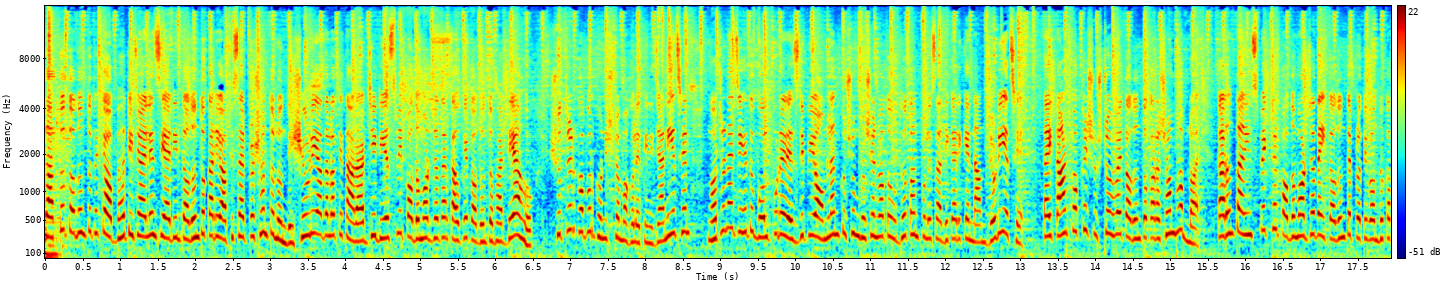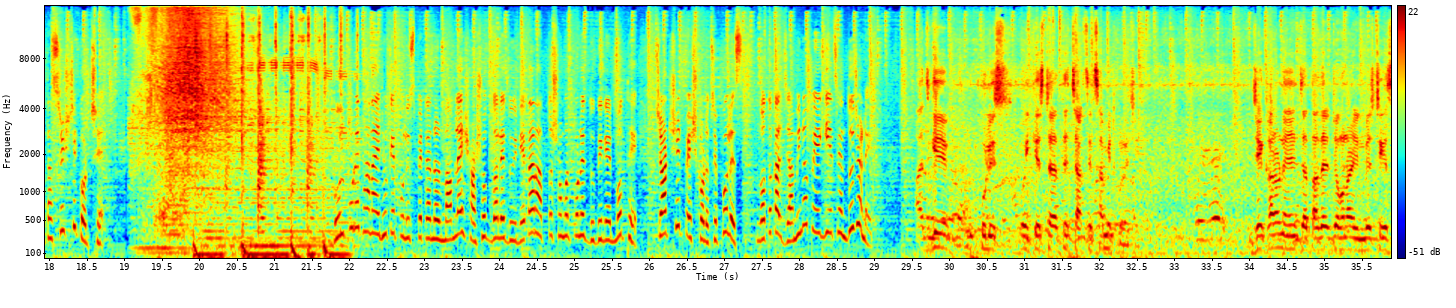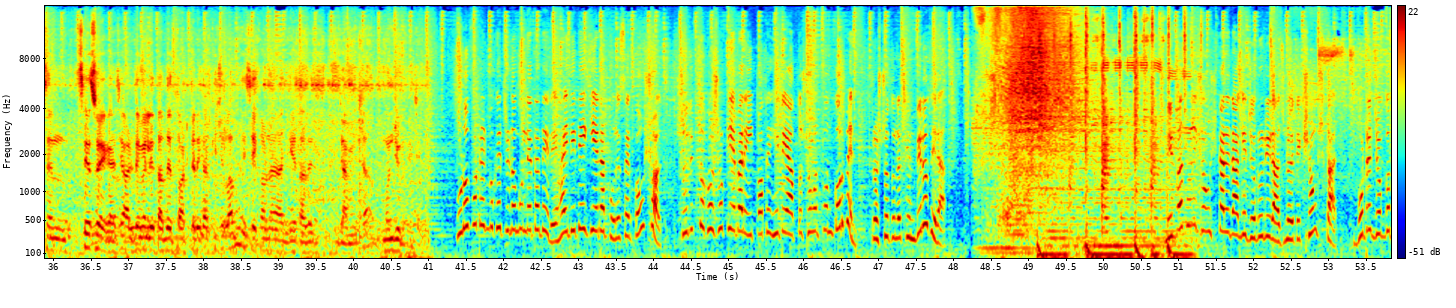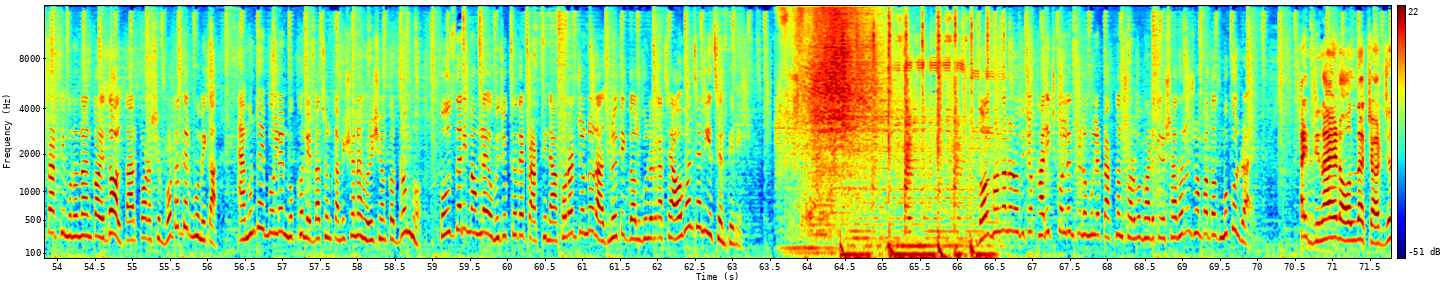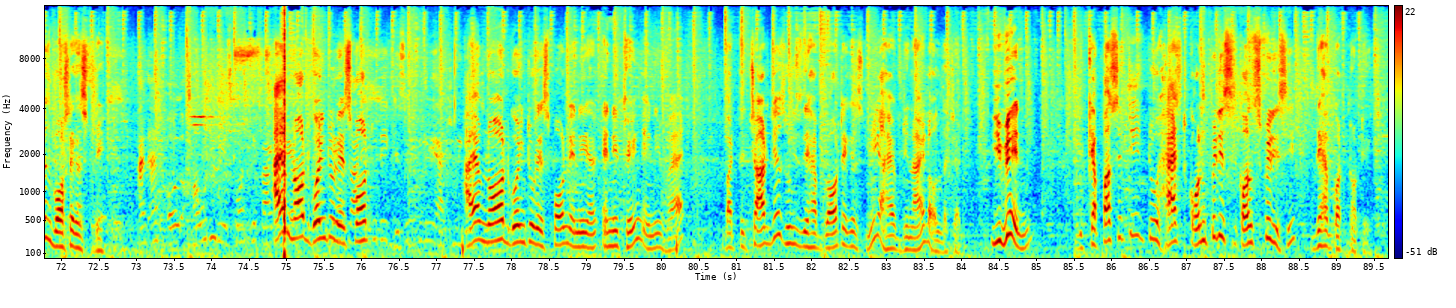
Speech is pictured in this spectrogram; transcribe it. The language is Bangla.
সাত্য তদন্ত থেকে অব্যাহতি চাইলেন সিআইডির তদন্তকারী অফিসার প্রশান্ত নন্দী। শিউরি আদালতে তাঁর আর্জি ডিএসপি পদমর্যাদার কাউকে তদন্তভার দেওয়া হোক। সূত্রের খবর ঘনিষ্ঠ মহলে তিনি জানিয়েছেন, ঘটনায় যেহেতু বোলপুরের এসডিপিও অমলান কুসুম ঘোষের মতো ঊর্ধ্বতন পুলিশ আধিকারিকের নাম জড়িয়েছে, তাই তাঁর পক্ষে সুষ্ঠুভাবে তদন্ত করা সম্ভব নয়, কারণ তার ইন্সপেক্টর পদমর্যাদা এই তদন্তে প্রতিবন্ধকতা সৃষ্টি করছে। বোলপুরে থানায় ঢুকে পুলিশ পেটানোর মামলায় শাসক দলে দুই নেতার আত্মসমর্পণের দুদিনের মধ্যে চার্জশিট পেশ করেছে পুলিশ। গতকাল জামিনও পেয়ে গিয়েছেন দুজনে। আজকে পুলিশ ওই কেসটাতে চার্জশিট সাবমিট করেছে। যে কারণে যা তাদের যখন আর ইনভেস্টিগেশন শেষ হয়ে গেছে আলটিমেটলি তাদের তো আটকে কিছু লাভ নেই, সেই কারণে আজকে তাদের জামিনটা মঞ্জুর হয়েছে। পুরোপটের মুখে তৃণমূল নেতাদের রেহাই দিতেই কি এটা পুলিশের কৌশল? সুদীপ্ত ঘোষকে এবার এই পথে হেঁটে আত্মসমর্পণ করবেন? প্রশ্ন তুলেছেন বিরোধীরা। নির্বাচনী সংস্কারের আগে জরুরি রাজনৈতিক সংস্কার ভোটের যোগ্য প্রার্থী মনোনয়ন করে দল তারপর আসে ভোটারদের ভূমিকা এমনটাই বললেন মুখ্য নির্বাচন কমিশনার হরিশঙ্কর ব্রহ্ম ফৌজদারি মামলায় অভিযুক্তদের প্রার্থী না করার জন্য রাজনৈতিক দলগুলোর কাছে আহ্বান জানিয়েছেন তিনি দল ভাঙানোর অভিযোগ খারিজ করলেন তৃণমূলের প্রাক্তন সর্বভারতীয় সাধারণ সম্পাদক Mukul Roy I denied all the charges brought against me. And, and all, how would you respond to the fact I am not going to respond. to I am not going to respond any anything anywhere. But the charges which they have brought against me, I have denied all the charges. Even the capacity to hatch conspiracy, conspiracy they have got not it.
